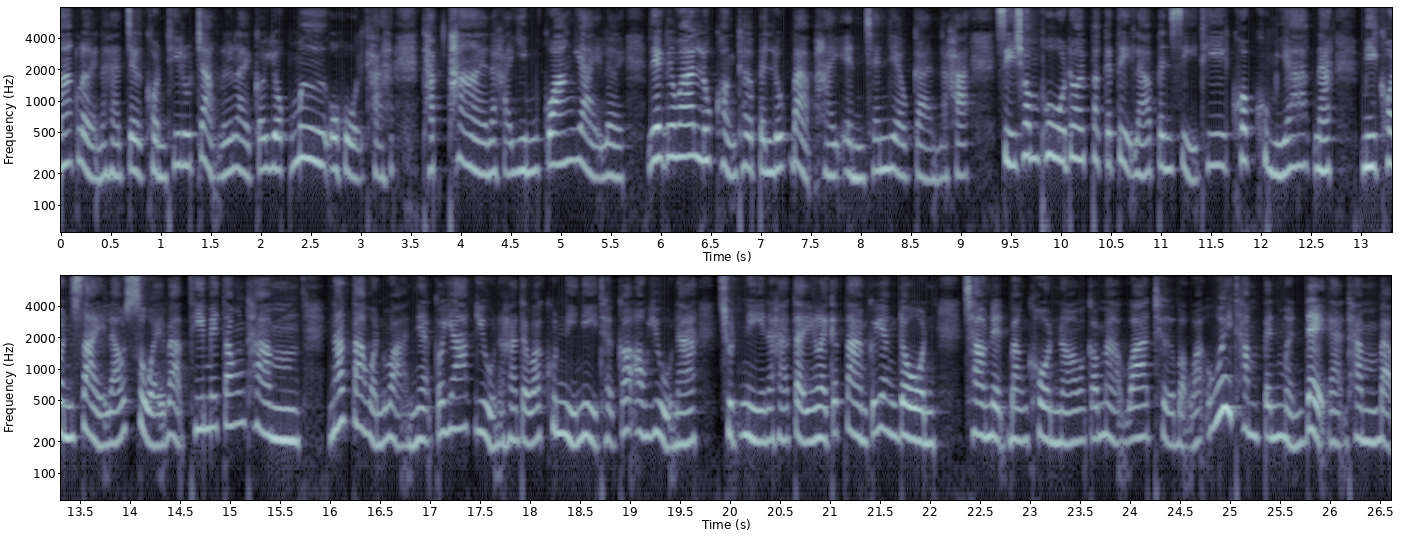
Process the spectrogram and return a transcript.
มากเลยนะคะ เจอคนที่รู้จักหรืออะไรก็ยกมือโอ้โหค่ะ ทักทายนะคะ ยิ้มกว้างใหญ่เลย เรียกได้ว่าลุคของเธอเป็นลุคแบบไฮเอ็นเช่นเดียวกันนะคะ สีชมพูโดยปกติแล้วเป็นสีที่ควบคุมยากนะ มีคนใส่แล้วสวยแบบที่ไม่ต้องทำหน้าตาหวานๆเนี่ยก็ยากอยู่นะคะ แต่ว่าคุณหนีหนีเธอก็เอาอยู่นะ ชุดนี้นะคะ แต่อย่างไรก็ตามก็ยังโดนชาวเน็ตบางคนเนาะก็มาว่าเธอบอกว่าอุ้ยทำเป็นเหมือนเด็กอะทำแบบ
